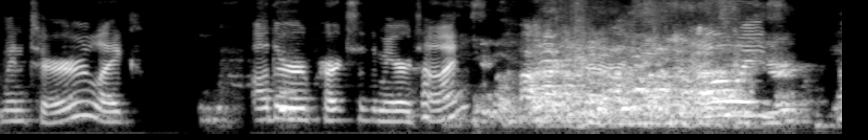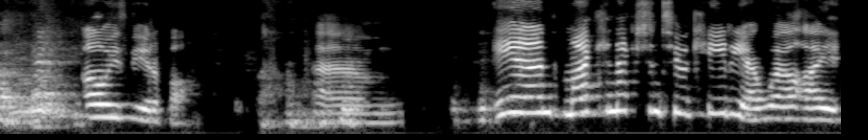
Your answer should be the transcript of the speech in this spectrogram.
winter like other parts of the Maritimes. always, always beautiful. Um, and my connection to Acadia, well, I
